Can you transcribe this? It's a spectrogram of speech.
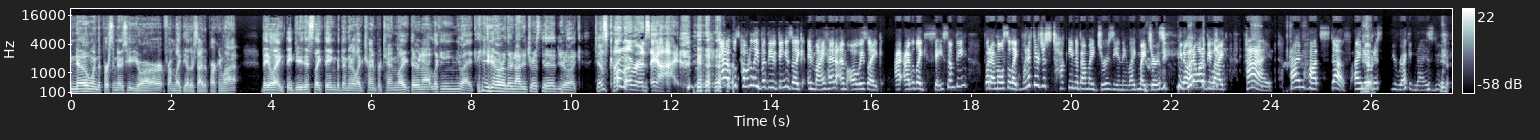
know when the person knows who you are from like the other side of the parking lot. They like they do this like thing, but then they're like trying to pretend like they're not looking like you know, or they're not interested. You're like, just come over and say hi. yeah, well, totally. But the thing is, like, in my head, I'm always like, I, I would like say something, but I'm also like, what if they're just talking about my jersey and they like my jersey? you know, I don't want to be like, hi, I'm hot stuff. I Yeah. noticed you recognized me.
